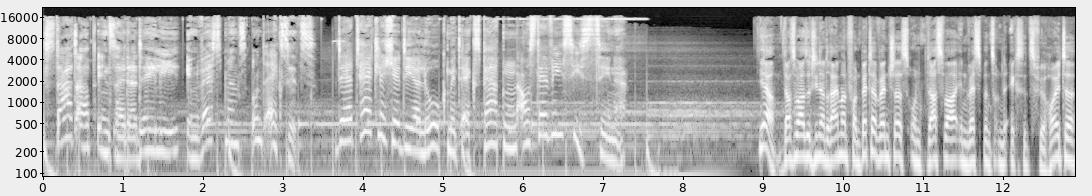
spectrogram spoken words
Startup Insider Daily, Investments und Exits. Der tägliche Dialog mit Experten aus der VC-Szene. Ja, das war also Tina Dreimann von Better Ventures und das war Investments und Exits für heute.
